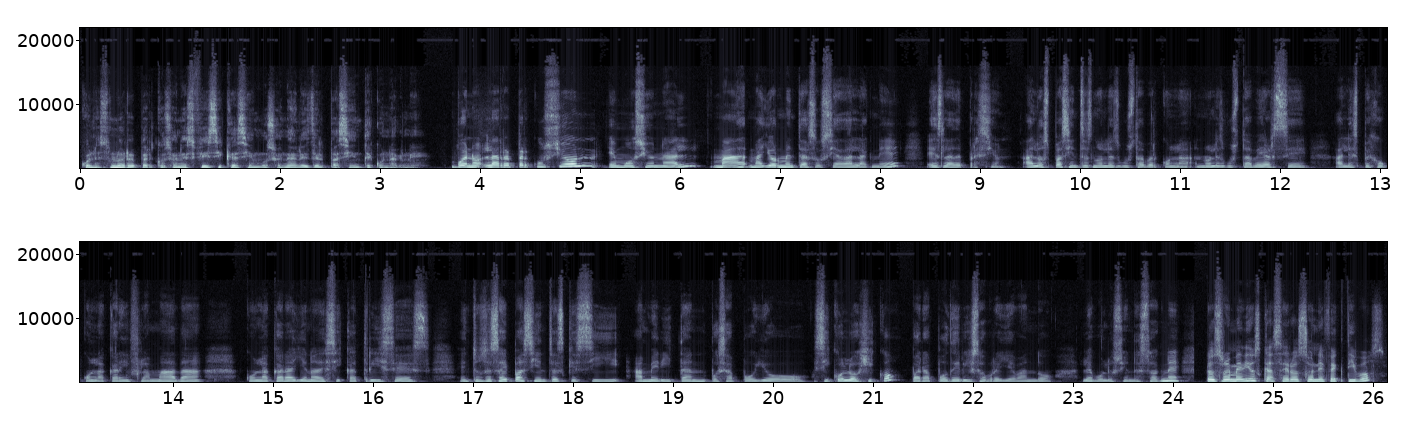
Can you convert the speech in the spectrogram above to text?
¿Cuáles son las repercusiones físicas y emocionales del paciente con acné? Bueno, la repercusión emocional mayormente asociada al acné es la depresión. A los pacientes no les gusta ver con la, no les gusta verse al espejo con la cara inflamada, con la cara llena de cicatrices. Entonces hay pacientes que sí ameritan pues apoyo psicológico para poder ir sobrellevando la evolución de su acné. ¿Los remedios caseros son efectivos?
